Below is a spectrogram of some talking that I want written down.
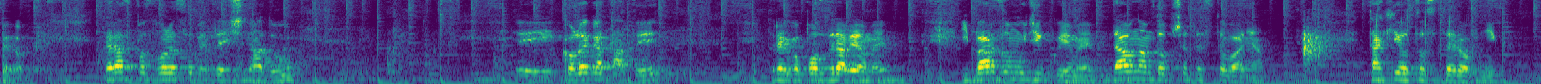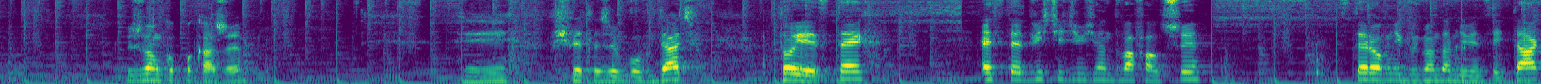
Teraz pozwolę sobie zejść na dół. Kolega taty, którego pozdrawiamy i bardzo mu dziękujemy, dał nam do przetestowania taki oto sterownik. Już Wam go pokażę. W świetle, żeby było widać. To jest Tech ST292V3. Sterownik wygląda mniej więcej tak.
